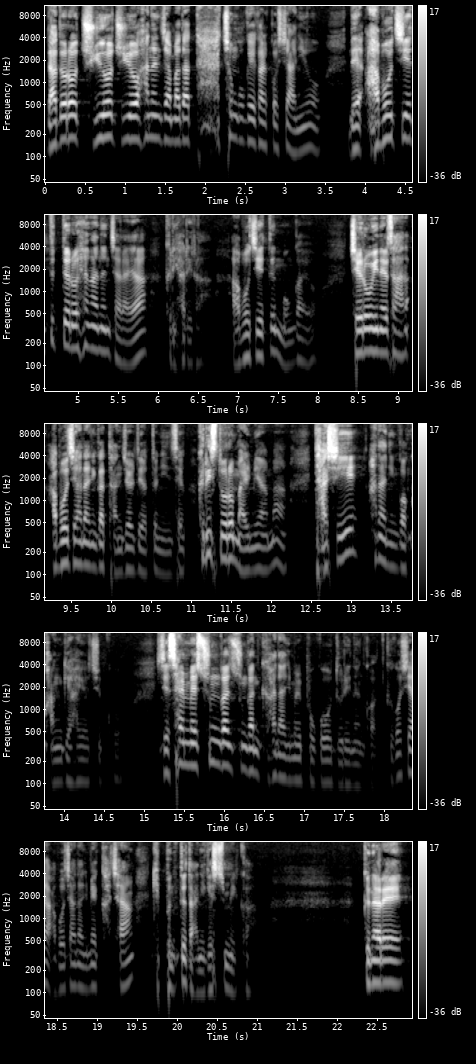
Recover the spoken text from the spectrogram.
나더러 주여 주여 하는 자마다 다 천국에 갈 것이 아니요 내 아버지의 뜻대로 행하는 자라야 그리하리라. 아버지의 뜻 뭔가요? 죄로 인해서 아버지 하나님과 단절되었던 인생 그리스도로 말미암아 다시 하나님과 관계하여지고 이제 삶의 순간순간 그 하나님을 보고 누리는 것 그것이 아버지 하나님의 가장 깊은 뜻 아니겠습니까? 그날에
